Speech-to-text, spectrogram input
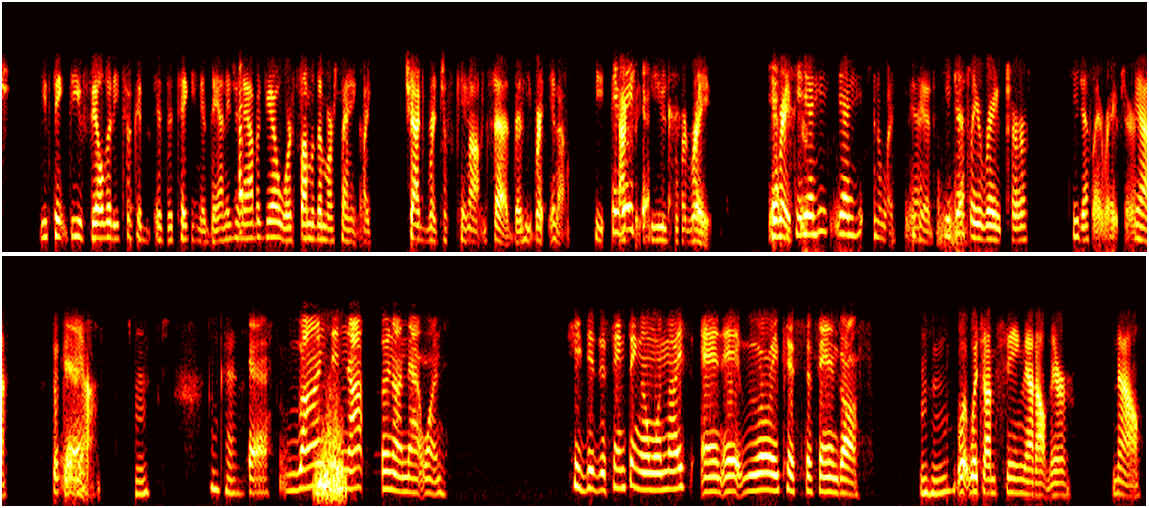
Do you think? Do you feel that he took it? Is it taking advantage in Abigail? Where some of them are saying, like Chad just came out and said that he, ra- you know, he, He actually he used the word rape Yeah, raped her. Yeah, he yeah, he in a way. yeah. He did. He definitely raped her. He definitely raped her. Yeah. It. Yeah. Yeah. Hmm. Okay. Yeah, Ron did not learn on that one. He did the same thing on One Life, and it really pissed the fans off. Mhm. Which I'm seeing that out there now.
